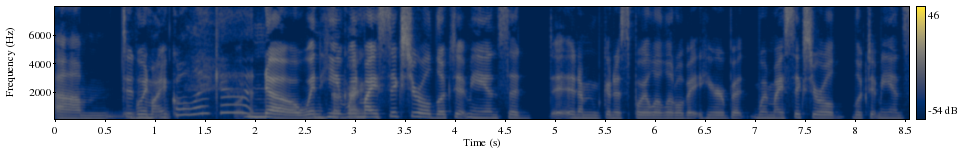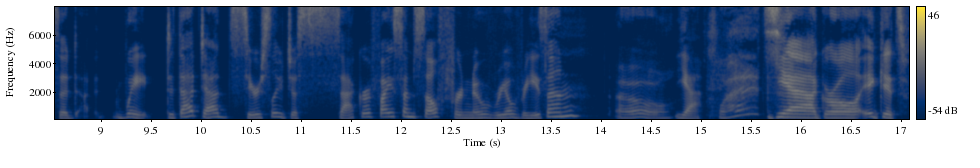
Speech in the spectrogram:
Um, Did when- Michael like it? no, when he Okay. when my six year old looked at me and said, and I'm gonna spoil a little bit here, but when my six year old looked at me and said, "Wait, did that dad seriously just sacrifice himself for no real reason?" Oh. Yeah, What? yeah, girl, it gets.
